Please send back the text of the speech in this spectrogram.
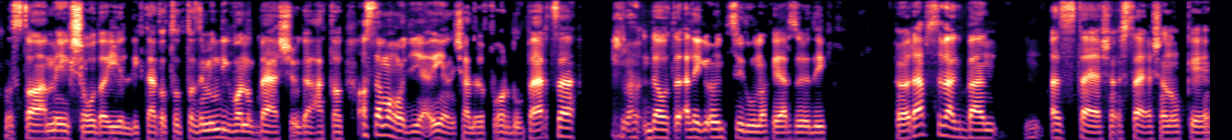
az talán mégse oda illik. Tehát ott, ott azért mindig vannak belső gátak. Aztán ahogy ilyen, ilyen is előfordul perce, de ott elég öncélúnak érződik. A rap szövegben ez teljesen, ez teljesen oké. Okay.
